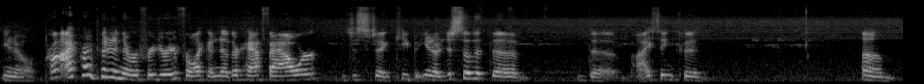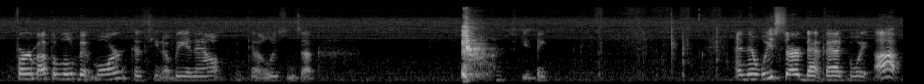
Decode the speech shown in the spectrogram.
you know, pro- I probably put it in the refrigerator for like another half hour just to keep it, you know, just so that the the icing could um, firm up a little bit more because, you know, being out, it kind of loosens up. Excuse me. And then we serve that bad boy up.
